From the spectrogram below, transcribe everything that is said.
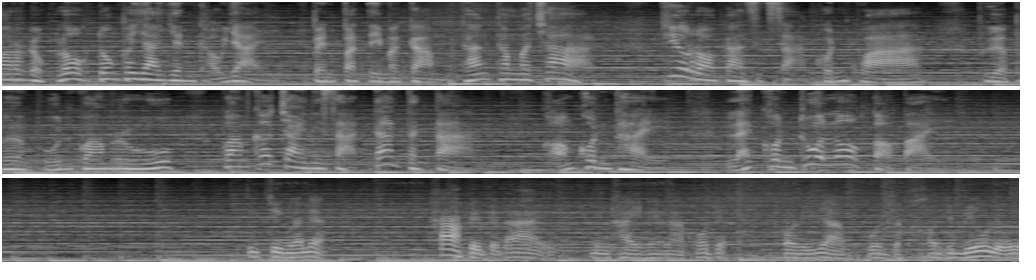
มรดกโลกดงพญาเย็นเขาใหญ่ เป็นประติมากรรมทางธรรมชาติ ที่รอการศึกษาค้นคว้า เพื่อเพิ่มพูนความรู้ ความเข้าใจในศาสตร์ด้านต่างๆ ของคนไทย และคนทั่วโลกต่อไป จริงๆ แล้วเนี่ย ถ้าเป็นไปได้เมืองไทยในอนาคตเนี่ยธรณีวิทยาควรจะคอนทิบิวหรือ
